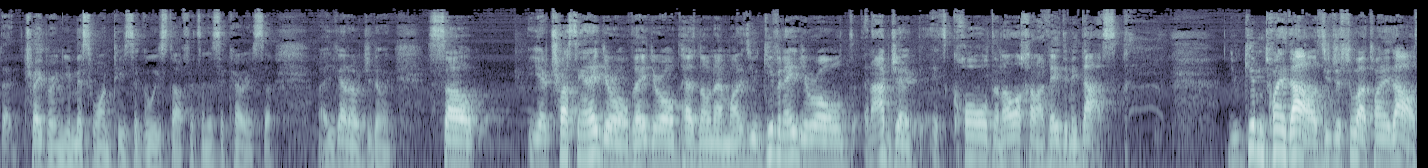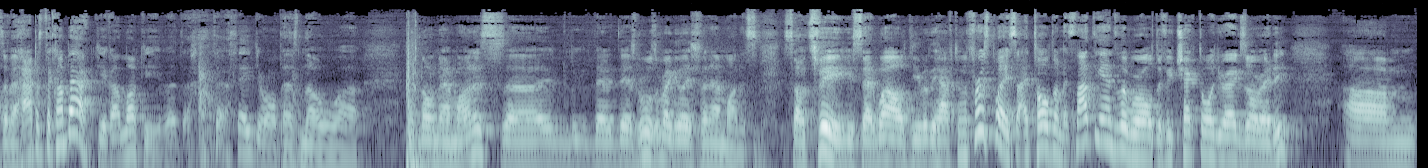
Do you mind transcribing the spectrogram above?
that trading, you miss one piece of gooey stuff, it's an Issachari. So uh, you got to know what you're doing. So you're trusting an eight-year-old. The eight-year-old has no name it. You give an eight-year-old an object. It's called an halacha aved midas. You give him twenty dollars. You just threw out twenty dollars. If it happens to come back, you got lucky. But the eight-year-old has no uh, has no nemanis. Uh, there, there's rules and regulations for nemanis. So Tzvi, you said, well, do you really have to? In the first place, I told him it's not the end of the world if you checked all your eggs already. Um,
